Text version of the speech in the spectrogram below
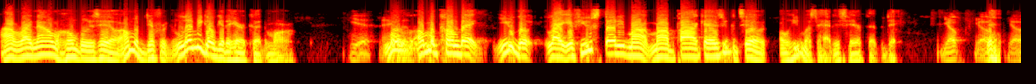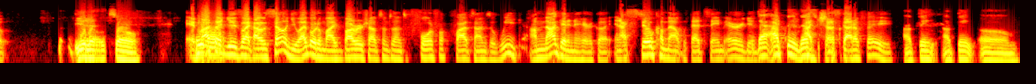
I, right now, I'm humble as hell. I'm a different. Let me go get a haircut tomorrow. Yeah, I'm gonna, I'm gonna come back. You go like if you study my my podcast, you can tell. Oh, he must have had his haircut today. Yep, yep, yep. you yeah. know, so and my thing is, like I was telling you, I go to my barbershop sometimes four, five times a week. I'm not getting a haircut, and I still come out with that same arrogance. That, like, I think that's I just got a fade. I think I think um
